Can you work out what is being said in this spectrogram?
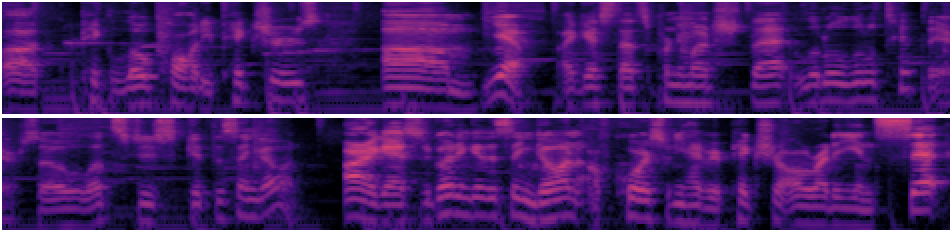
uh, pick low quality pictures um yeah i guess that's pretty much that little little tip there. So let's just get this thing going. All right guys so go ahead and get this thing going. Of course when you have your picture already in set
